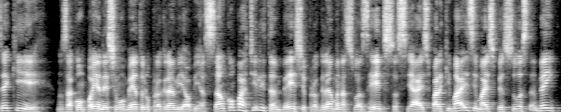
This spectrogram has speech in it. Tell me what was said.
Você que nos acompanha neste momento no programa Yelb em Ação, compartilhe também este programa nas suas redes sociais para que mais e mais pessoas também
